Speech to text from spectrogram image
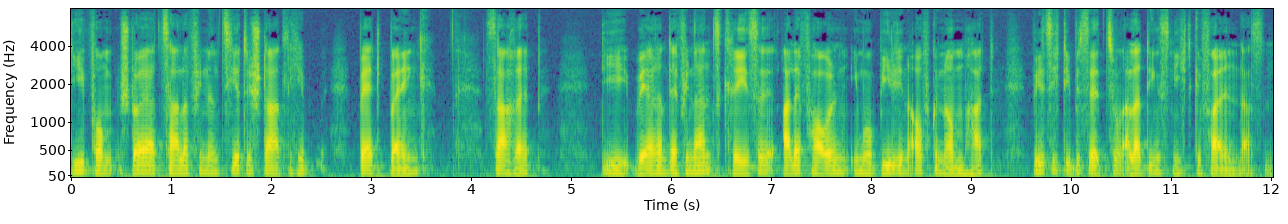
die vom Steuerzahler finanzierte staatliche Bad Bank Sareb, die während der Finanzkrise alle faulen Immobilien aufgenommen hat, will sich die Besetzung allerdings nicht gefallen lassen.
